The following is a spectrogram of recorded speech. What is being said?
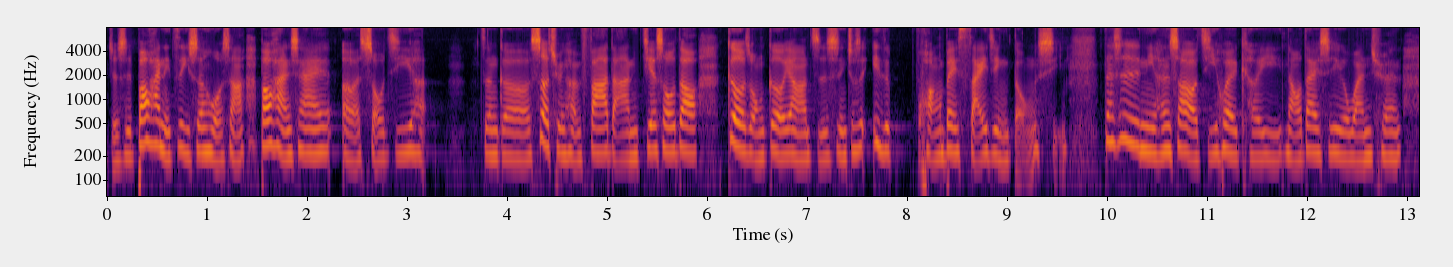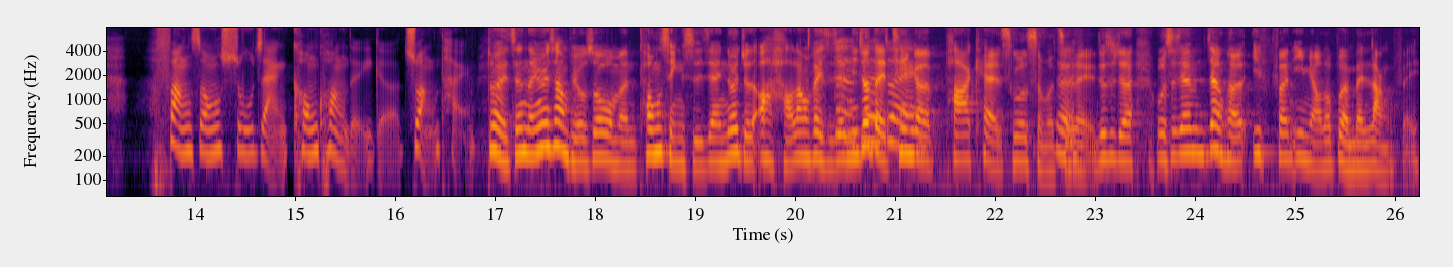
就是包含你自己生活上，包含现在呃手机很整个社群很发达，你接收到各种各样的知识，你就是一直。狂被塞进东西，但是你很少有机会可以脑袋是一个完全放松、舒展、空旷的一个状态。对，真的，因为像比如说我们通行时间，你就会觉得哇，好浪费时间，你就得听个 podcast 或什么之类的，就是觉得我时间任何一分一秒都不能被浪费，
